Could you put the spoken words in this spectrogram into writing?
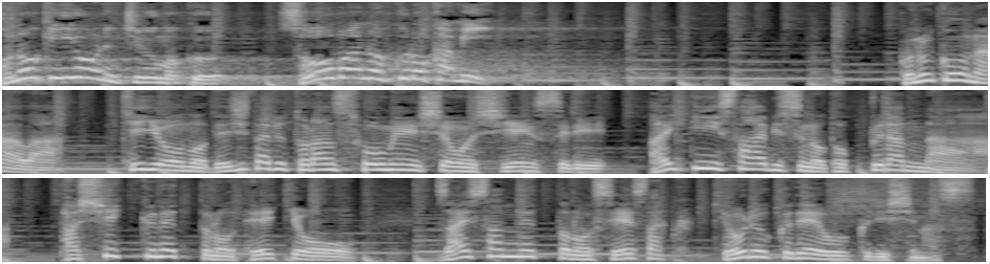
この企業に注目相場の袋紙このコーナーは企業のデジタルトランスフォーメーションを支援する IT サービスのトップランナーパシフィックネットの提供を財産ネットの制作協力でお送りします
